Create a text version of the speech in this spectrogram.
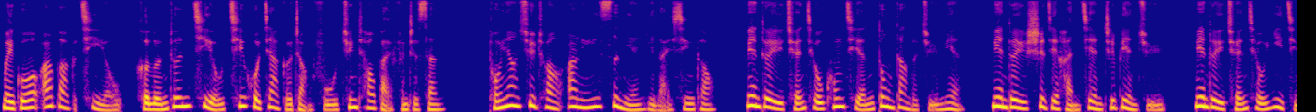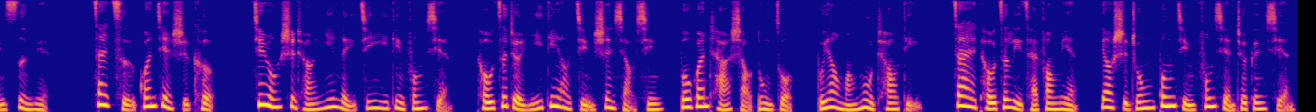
美国 Arbuck 汽油和伦敦汽油期货价格涨幅均超百分之三，同样续创二零一四年以来新高。面对全球空前动荡的局面，面对世界罕见之变局，面对全球疫情肆虐，在此关键时刻，金融市场已累积一定风险，投资者一定要谨慎小心，多观察，少动作。不要盲目抄底，在投资理财方面，要始终绷紧风险这根弦，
